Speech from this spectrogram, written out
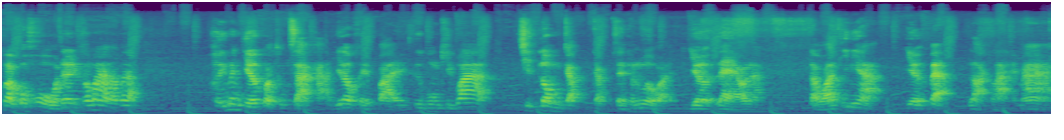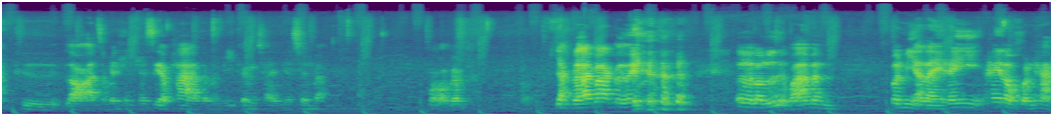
แบบโอ้โหเดินเข้ามาแล้วแบบเฮ้ยมันเยอะกว่าทุกสาขาที่เราเคยไป คือบุมคิดว่าชิดลมกับกับเซ็นทรัลเวิลด์อะเยอะแล้วนะแต่ว่าที่เนี่ยเยอะแบบหลากหลายมาก คือเราอาจจะไม่เห็นแค่เสื้อผ้าแต่มันมีเครื่องใช้เนี่ยเช่นแบบบอกแบบอยากได้มากเลย เออเรารู้สึกว่ามันมันมีอะไรให้ให้เราค้นหา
